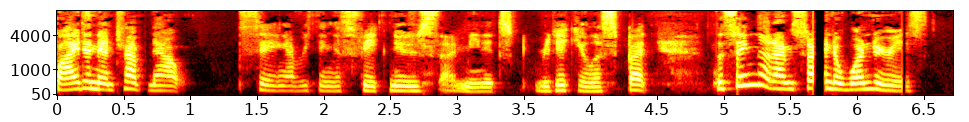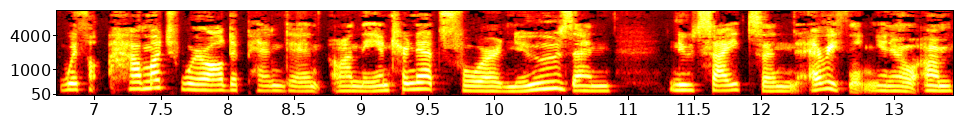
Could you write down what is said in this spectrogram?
Biden and Trump now saying everything is fake news. I mean, it's ridiculous. But the thing that I'm starting to wonder is with how much we're all dependent on the internet for news and news sites and everything, you know, um,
